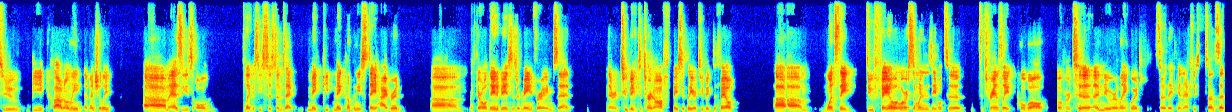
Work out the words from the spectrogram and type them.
to be cloud only eventually. Um, as these old legacy systems that make pe- make companies stay hybrid, um, like their old databases or mainframes that they're too big to turn off, basically, or too big to fail. Um, once they do fail, or someone is able to to translate COBOL over to a newer language, so they can actually sunset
